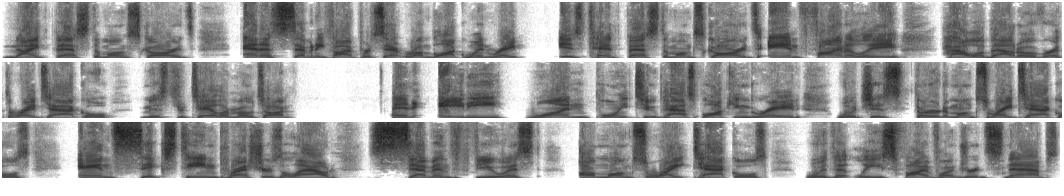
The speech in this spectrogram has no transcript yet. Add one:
ninth best amongst guards, and a 75% run block win rate is 10th best amongst guards. And finally, how about over at the right tackle, Mr. Taylor Moton? An 81.2 pass blocking grade, which is third amongst right tackles, and 16 pressures allowed, seventh fewest amongst right tackles with at least 500 snaps.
